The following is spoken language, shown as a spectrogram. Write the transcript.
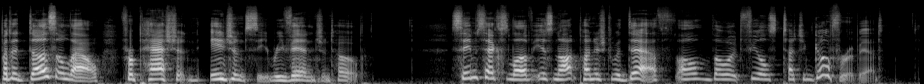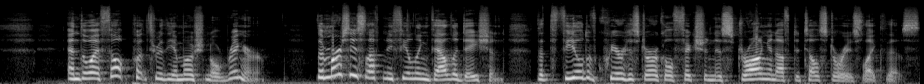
But it does allow for passion, agency, revenge, and hope. Same sex love is not punished with death, although it feels touch and go for a bit. And though I felt put through the emotional wringer, the Mercies left me feeling validation that the field of queer historical fiction is strong enough to tell stories like this.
